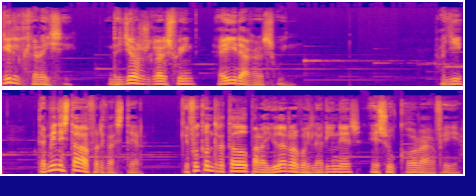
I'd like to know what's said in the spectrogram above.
Gil Gracie, de George Gershwin e Ira Gershwin. Allí también estaba Fred Astaire, que fue contratado para ayudar a los bailarines en su coreografía.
